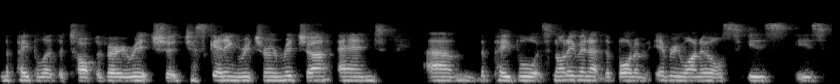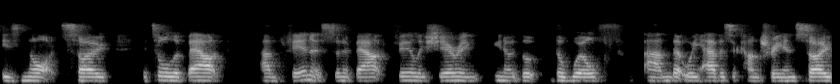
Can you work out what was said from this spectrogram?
the people at the top are very rich, are just getting richer and richer, and um, the people it's not even at the bottom. Everyone else is is is not. So it's all about um, fairness and about fairly sharing, you know, the the wealth um, that we have as a country, and so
